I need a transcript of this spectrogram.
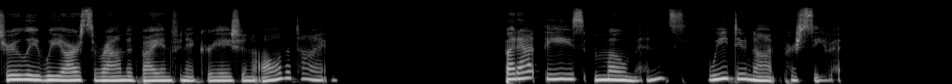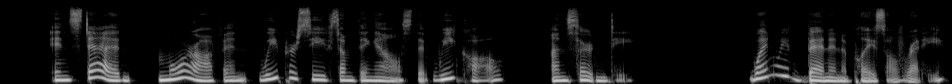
Truly, we are surrounded by infinite creation all the time. But at these moments, we do not perceive it. Instead, more often, we perceive something else that we call uncertainty. When we've been in a place already,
